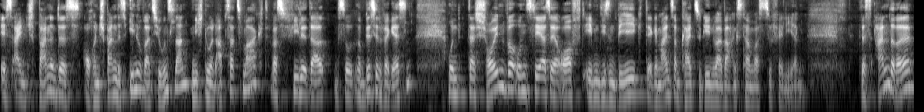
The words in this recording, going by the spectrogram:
ist ein spannendes, auch ein spannendes Innovationsland, nicht nur ein Absatzmarkt, was viele da so ein bisschen vergessen. Und da scheuen wir uns sehr, sehr oft eben diesen Weg der Gemeinsamkeit zu gehen, weil wir Angst haben, was zu verlieren. Das andere,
